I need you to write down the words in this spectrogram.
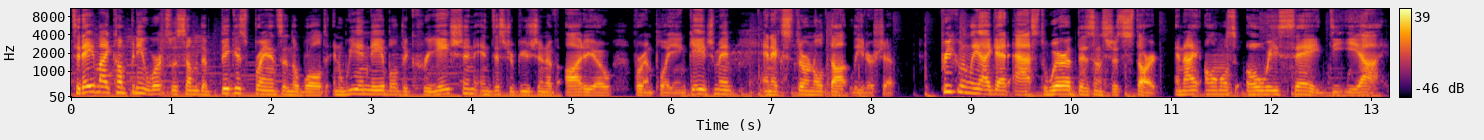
Today, my company works with some of the biggest brands in the world, and we enable the creation and distribution of audio for employee engagement and external thought leadership. Frequently, I get asked where a business should start, and I almost always say DEI.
